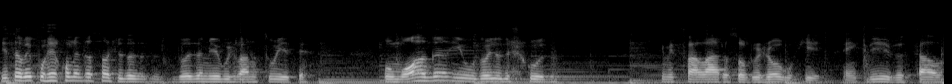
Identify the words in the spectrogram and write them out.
E também por recomendação de dois, amigos lá no Twitter, o Morgan e o Doido do Escudo, que me falaram sobre o jogo, que é incrível e tal.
